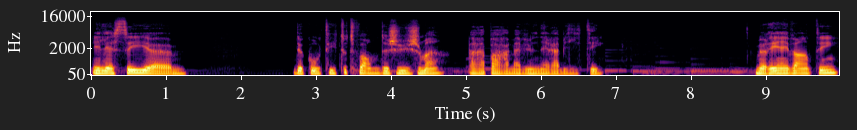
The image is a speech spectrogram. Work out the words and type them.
et laisser euh, de côté toute forme de jugement par rapport à ma vulnérabilité. Me réinventer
